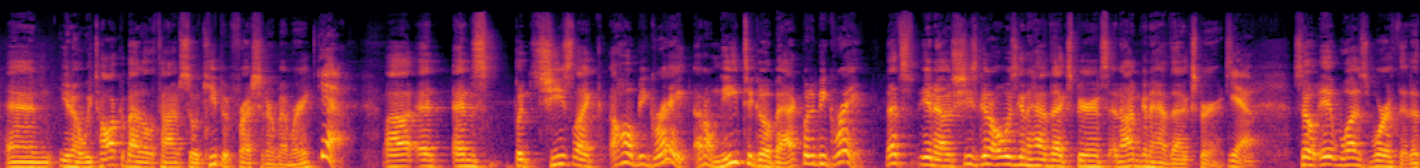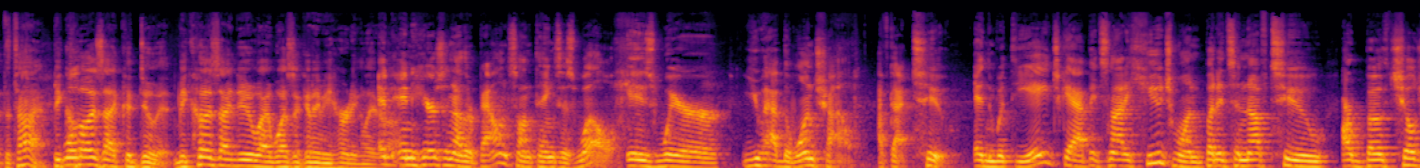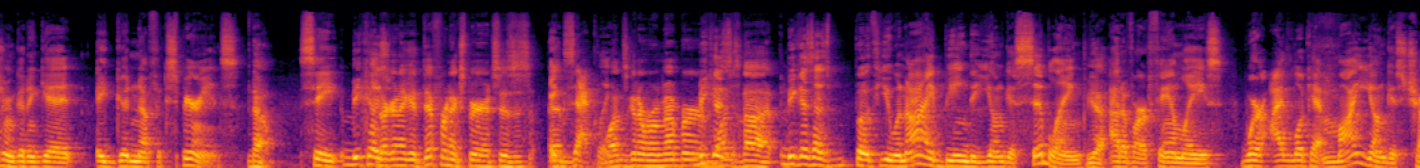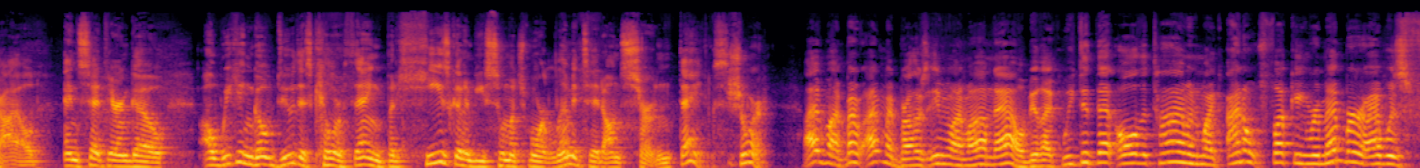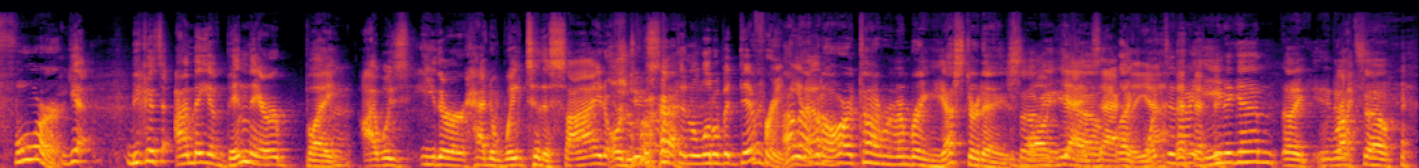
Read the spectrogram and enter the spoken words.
and you know we talk about it all the time, so we keep it fresh in her memory. Yeah. Uh, and and but she's like, oh, it'd be great. I don't need to go back, but it'd be great. That's you know she's gonna always gonna have that experience, and I'm gonna have that experience. Yeah. So it was worth it at the time because I could do it because I knew I wasn't going to be hurting later And, on. and here's another balance on things as well is where you have the one child. I've got two. And with the age gap, it's not a huge one, but it's enough to are both children going to get a good enough experience? No. See, because They're going to get different experiences. Exactly. One's going to remember, because one's not. Because as both you and I being the youngest sibling Yeah. out of our families, where I look at my youngest child and sit there and go, "Oh, we can go do this killer thing," but he's going to be so much more limited on certain things. Sure. I have my I have my brothers, even my mom now will be like, "We did that all the time," and I'm like, "I don't fucking remember. I was four. Yeah, because I may have been there, but I was either had to wait to the side or do Sure. something a little bit different. I'm you having a hard time remembering yesterday. So Well, I mean, you yeah, know, exactly, Like, yeah. what did I eat again? Like, you know, Right. so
